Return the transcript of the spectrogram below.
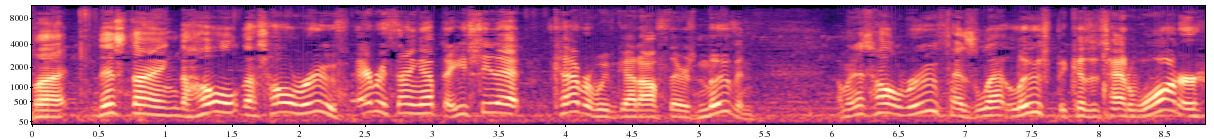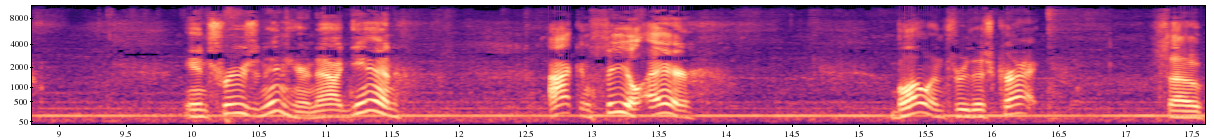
But this thing, the whole this whole roof, everything up there, you see that cover we've got off there is moving. I mean, this whole roof has let loose because it's had water intrusion in here. Now again, I can feel air blowing through this crack. So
